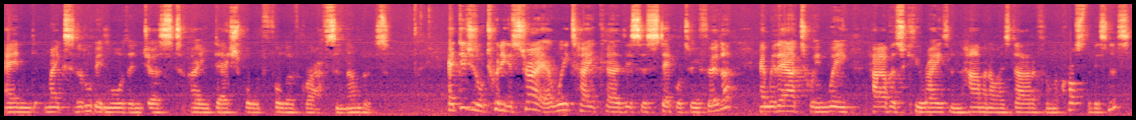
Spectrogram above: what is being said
and makes a little bit more than just a dashboard full of graphs and numbers. At Digital Twinning Australia, we take uh, this a step or two further, and with our twin, we harvest, curate, and harmonise data from across the business,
